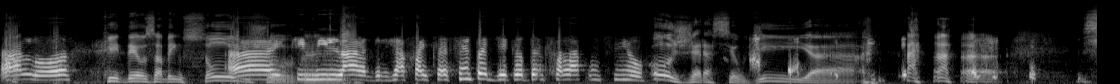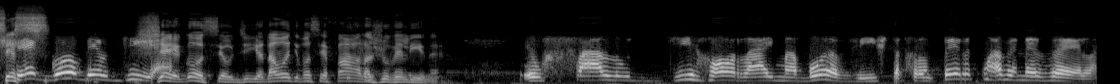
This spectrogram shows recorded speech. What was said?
Alô? Que Deus abençoe. Ai, que milagre. Já faz 60 dias que eu tenho que falar com o senhor. Hoje era seu dia. Chegou meu dia. Chegou seu dia. Da onde você fala, Juvelina? Eu falo de Roraima, Boa Vista, fronteira com a Venezuela.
